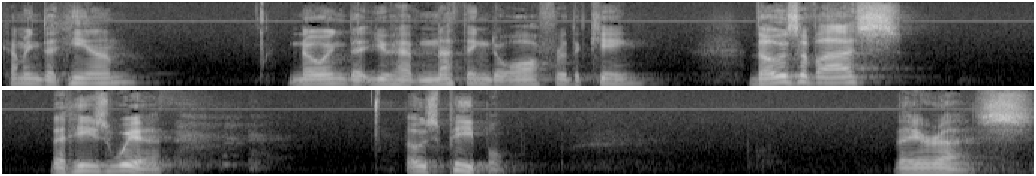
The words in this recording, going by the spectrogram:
coming to Him, knowing that you have nothing to offer the King. Those of us that He's with, those people, they are us.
